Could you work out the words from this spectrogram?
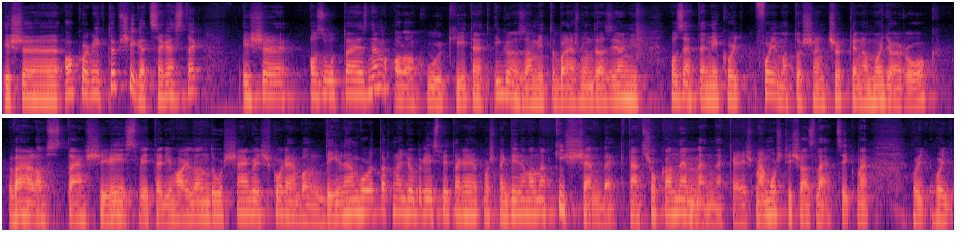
És uh, akkor még többséget szereztek, és azóta ez nem alakul ki, tehát igaz, amit a Balázs mondta, azért annyit hozzátennék, hogy folyamatosan csökken a magyarok választási részvételi hajlandósága, és korábban délen voltak nagyobb részvételek, most meg délen vannak kisebbek, tehát sokan nem mennek el, és már most is az látszik, mert, hogy, hogy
